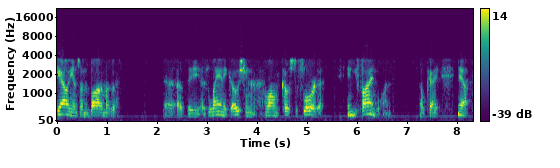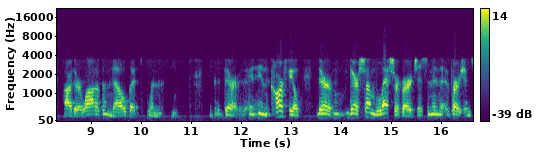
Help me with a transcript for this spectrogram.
galleons on the bottom of the uh, of the Atlantic Ocean along the coast of Florida, and you find one. Okay, now are there a lot of them? No, but when there in, the car field, there there are some lesser versions, and then the versions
